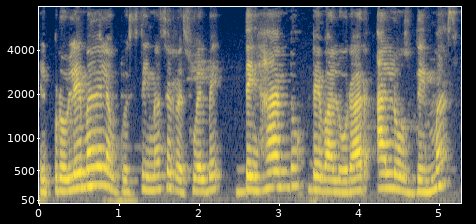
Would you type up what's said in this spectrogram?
el problema de la autoestima se resuelve dejando de valorar a los demás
